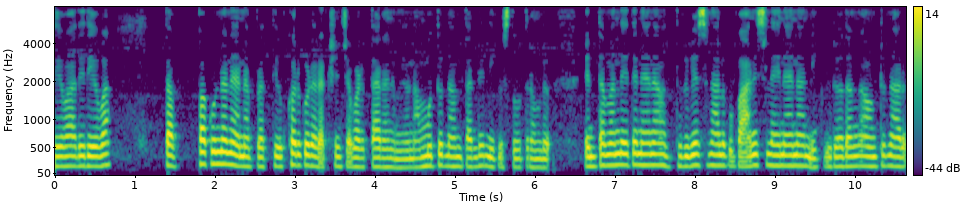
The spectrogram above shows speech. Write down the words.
దేవాది దేవ తప్పకుండా నాయన ప్రతి ఒక్కరు కూడా రక్షించబడతారని మేము నమ్ముతున్నాం తండ్రి నీకు స్తోత్రములు. ఎంతమంది అయితే నైనా దుర్వ్యసనాలకు బానిసలైనా నీకు విరోధంగా ఉంటున్నారు.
